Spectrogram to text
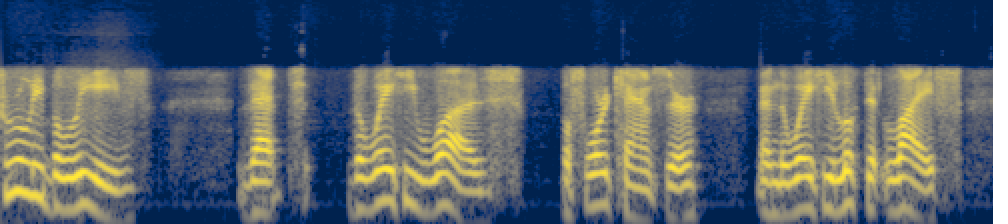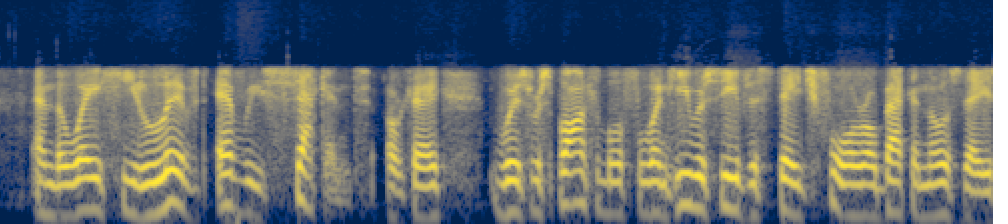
truly believe that the way he was before cancer, and the way he looked at life, and the way he lived every second, okay, was responsible for when he received a stage four, or back in those days,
